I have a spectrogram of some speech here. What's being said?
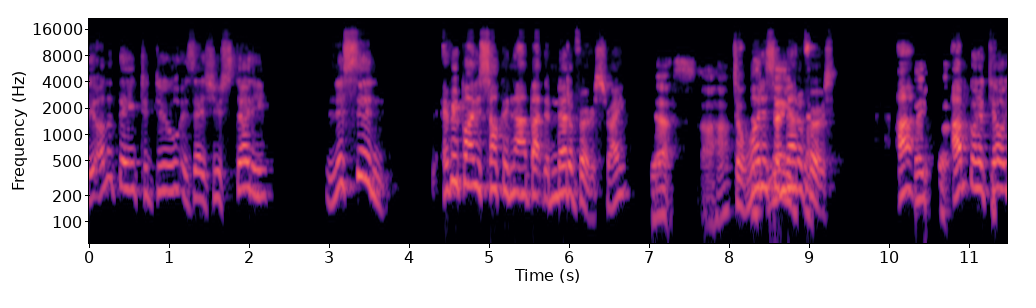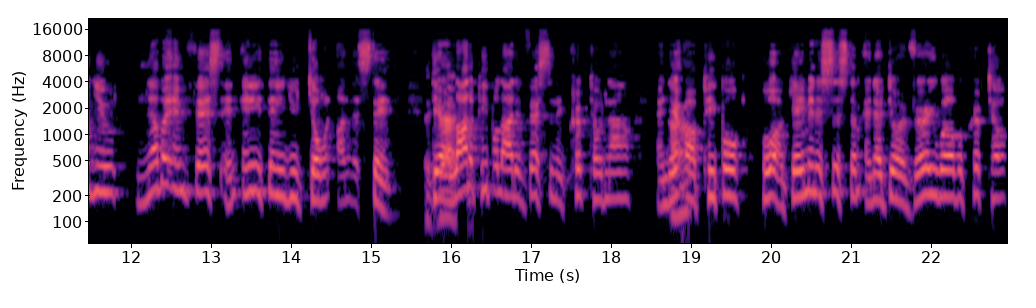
The other thing to do is as you study, listen. Everybody's talking now about the metaverse, right? Yes. Uh-huh. So, what is the thing. metaverse? I, Facebook. I'm going to tell you never invest in anything you don't understand. There are a lot of people out investing in crypto now, and there Uh-huh. are people who are gaming the system and they're doing very well with crypto.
